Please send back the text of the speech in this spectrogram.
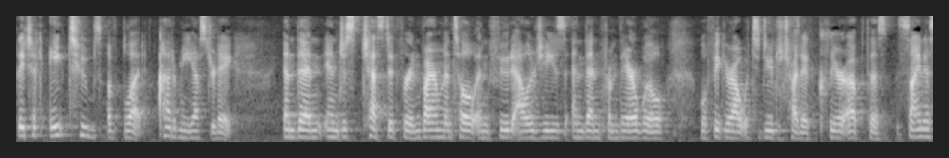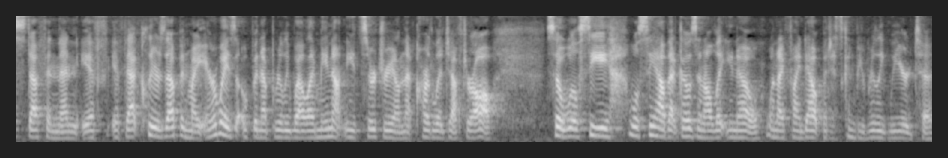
they took eight tubes of blood out of me yesterday and then and just tested for environmental and food allergies. And then from there, we'll we'll figure out what to do to try to clear up the sinus stuff and then if if that clears up and my airways open up really well i may not need surgery on that cartilage after all so we'll see we'll see how that goes and i'll let you know when i find out but it's going to be really weird to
